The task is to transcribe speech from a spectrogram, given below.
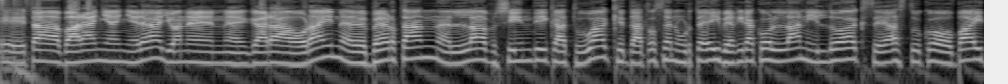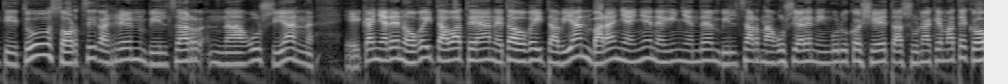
Eta barainainera joanen gara orain, bertan lab sindikatuak datozen urtei begirako lan hildoak zehaztuko baititu sortzigarren biltzar nagusian. Ekainaren hogeita batean eta hogeita bian barainainen eginen den biltzar nagusiaren inguruko xeetasunak emateko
